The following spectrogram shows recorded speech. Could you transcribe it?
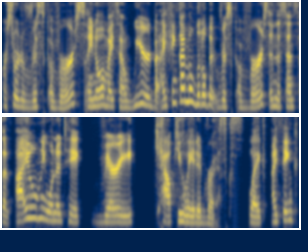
are sort of risk averse. I know it might sound weird, but I think I'm a little bit risk averse in the sense that I only want to take very calculated risks. Like I think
